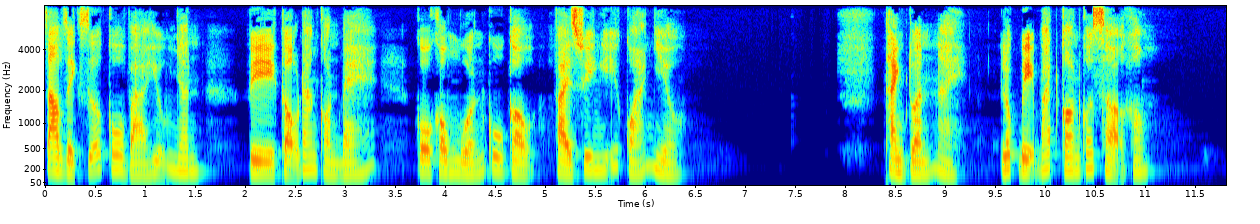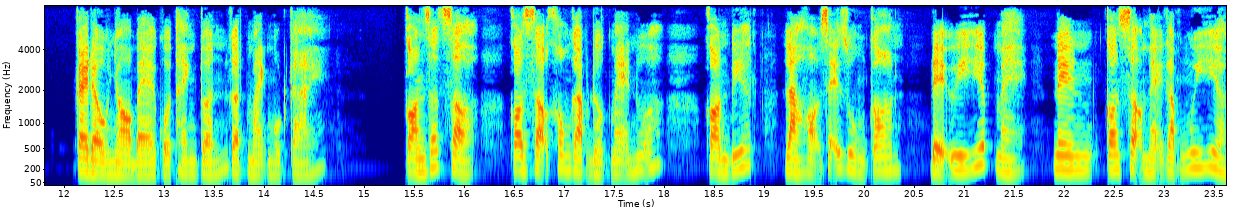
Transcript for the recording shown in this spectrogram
giao dịch giữa cô và Hữu Nhân vì cậu đang còn bé. Cô không muốn cu cậu phải suy nghĩ quá nhiều. Thanh Tuấn này, lúc bị bắt con có sợ không? Cái đầu nhỏ bé của Thanh Tuấn gật mạnh một cái. Con rất sợ, con sợ không gặp được mẹ nữa. Con biết là họ sẽ dùng con để uy hiếp mẹ, nên con sợ mẹ gặp nguy hiểm.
